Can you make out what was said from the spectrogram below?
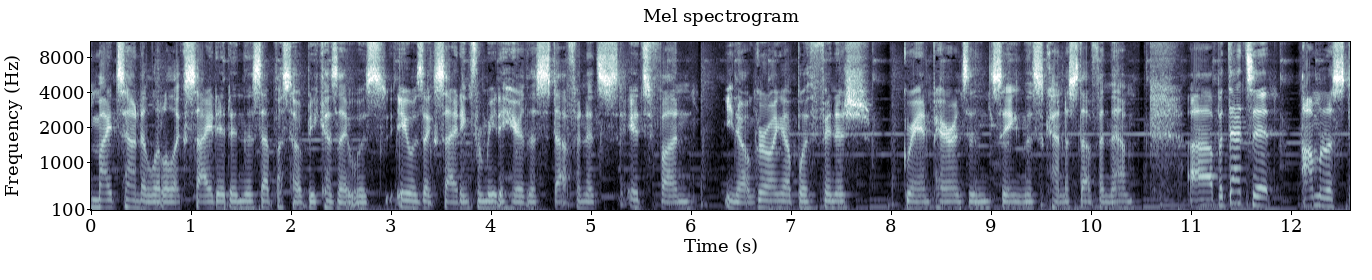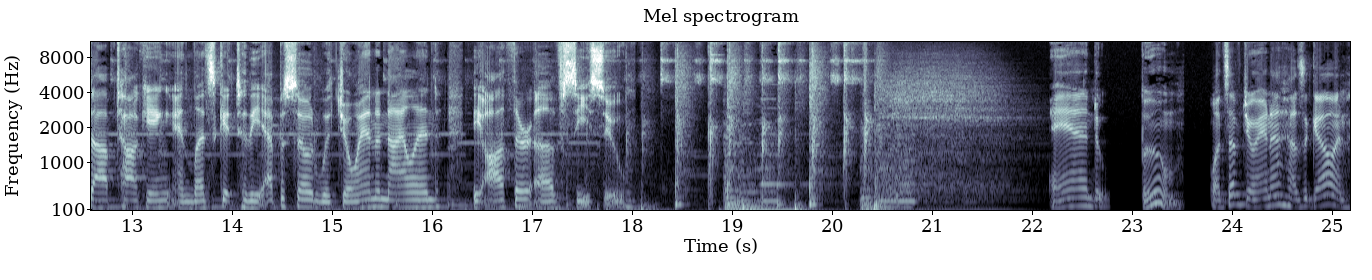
might sound a little excited in this episode because it was it was exciting for me to hear this stuff and it's it's fun you know growing up with Finnish grandparents and seeing this kind of stuff in them. Uh, but that's it. I'm gonna stop talking and let's get to the episode with Joanna Nylund the author of Sisu. And boom. What's up Joanna? How's it going?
